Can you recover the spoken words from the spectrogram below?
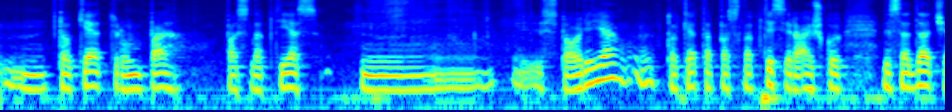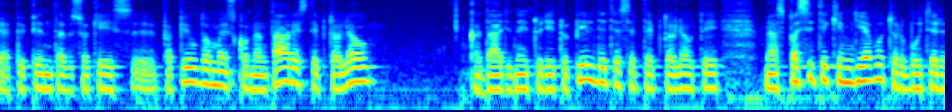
m, tokia trumpa paslapties istorija, tokia ta paslaptis ir aišku visada čia apipinta visokiais papildomais komentarais, taip toliau, kada jinai turėtų pildytis ir taip toliau. Tai mes pasitikim Dievu, turbūt ir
